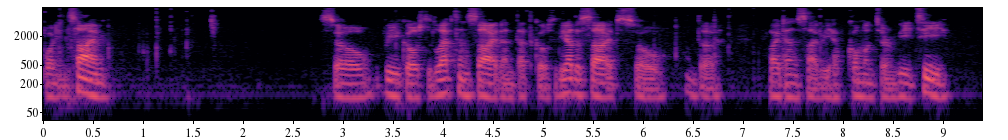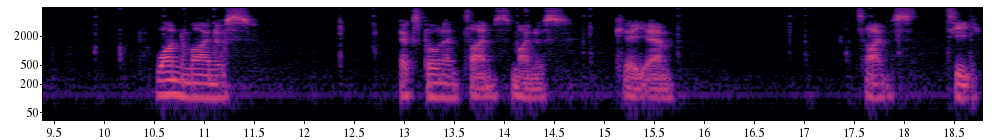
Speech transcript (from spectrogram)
point in time. So v goes to the left hand side and that goes to the other side. So on the right hand side we have common term vt 1 minus exponent times minus km times t.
